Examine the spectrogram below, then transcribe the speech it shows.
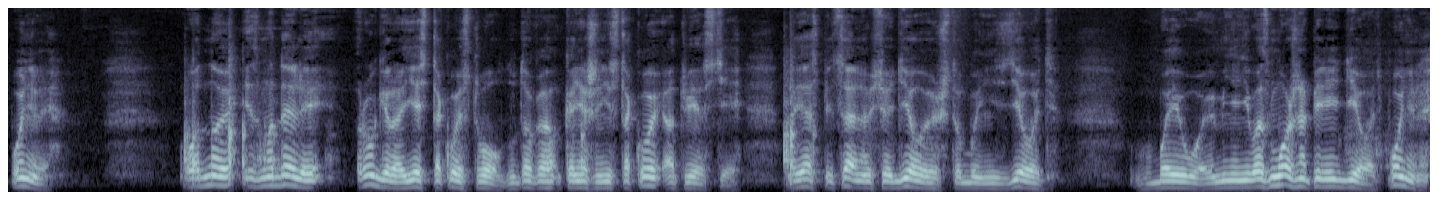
Поняли? У одной из моделей Ругера есть такой ствол. Ну, только, конечно, не с такой отверстием. Но я специально все делаю, чтобы не сделать в боевой. У меня невозможно переделать. Поняли?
